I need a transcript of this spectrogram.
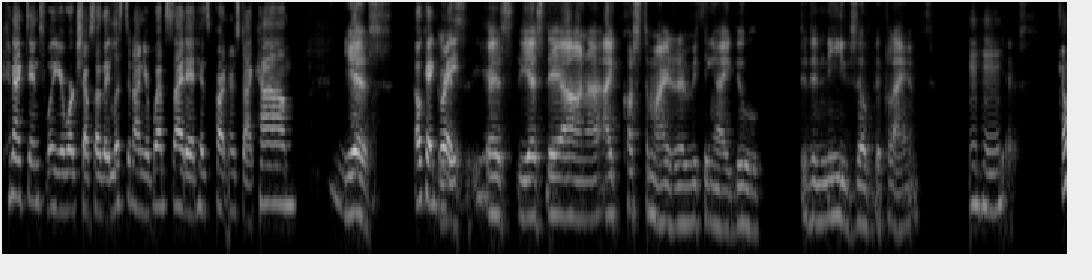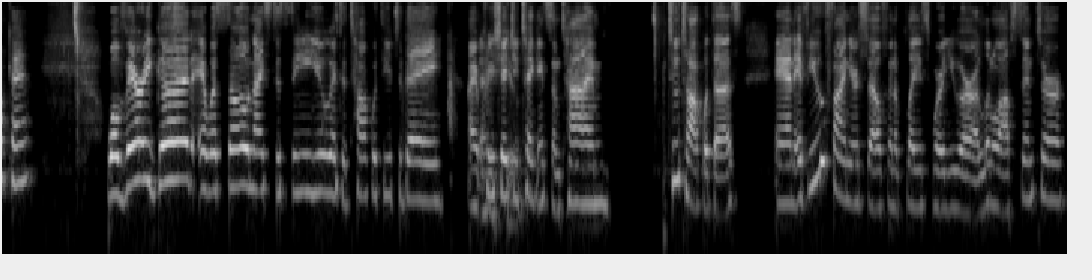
connect into your workshops? Are they listed on your website at hispartners.com? Yes. Okay, great. Yes, yes, yes they are. And I, I customize everything I do to the needs of the client. Mm-hmm. Yes. Okay. Well, very good. It was so nice to see you and to talk with you today. I appreciate you. you taking some time to talk with us. And if you find yourself in a place where you are a little off center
